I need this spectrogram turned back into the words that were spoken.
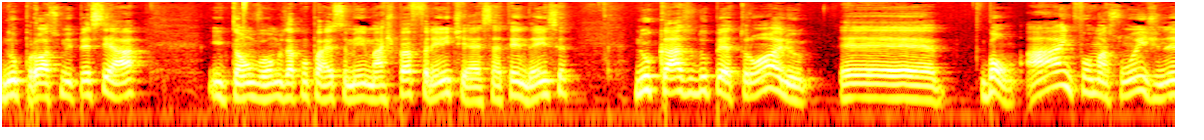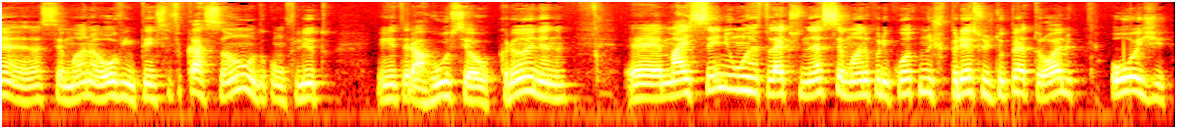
no próximo IPCA. Então vamos acompanhar isso também mais para frente, essa é a tendência. No caso do petróleo, é, Bom, há informações, né? Na semana houve intensificação do conflito entre a Rússia e a Ucrânia, né? É, mas sem nenhum reflexo nessa semana, por enquanto, nos preços do petróleo. Hoje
